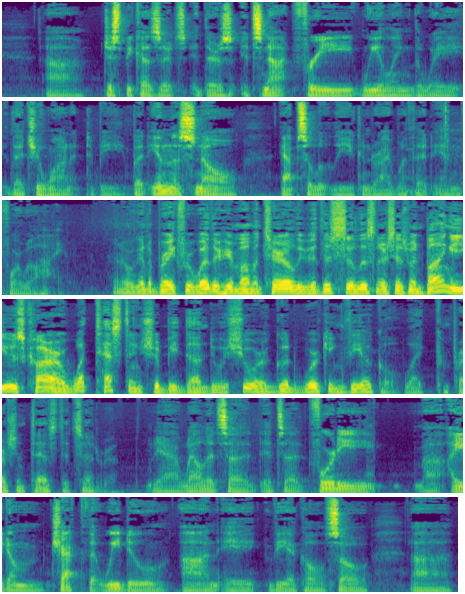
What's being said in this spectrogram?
uh, just because it's there's it's not free wheeling the way that you want it to be. But in the snow, absolutely, you can drive with it in four wheel high. I know we're going to break for weather here momentarily, but this uh, listener says when buying a used car, what testing should be done to assure a good working vehicle, like compression test, etc.? Yeah, well, it's a it's a forty uh, item check that we do on a vehicle. So uh,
